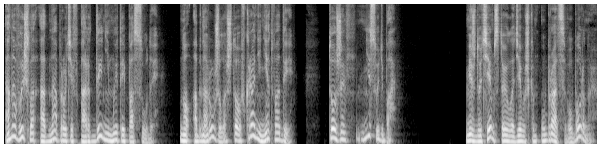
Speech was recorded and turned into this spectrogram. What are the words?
она вышла одна против орды немытой посуды, но обнаружила, что в кране нет воды. Тоже не судьба. Между тем, стоило девушкам убраться в уборную,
